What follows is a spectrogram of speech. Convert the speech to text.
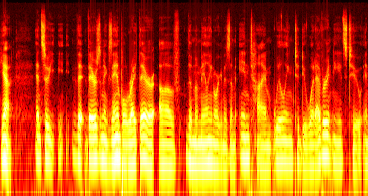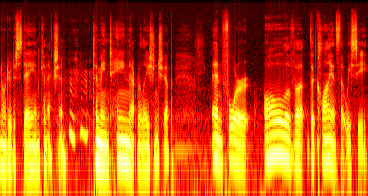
Yeah. And so th- there's an example right there of the mammalian organism in time willing to do whatever it needs to in order to stay in connection, Mm-hmm. to maintain that relationship. And for all of uh, the clients that we see,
